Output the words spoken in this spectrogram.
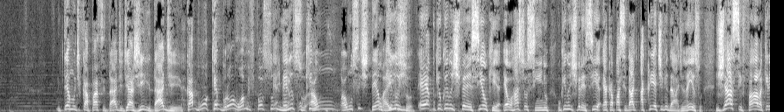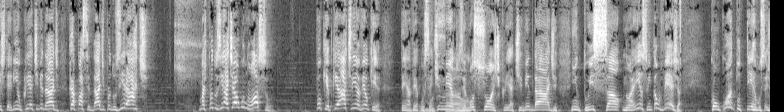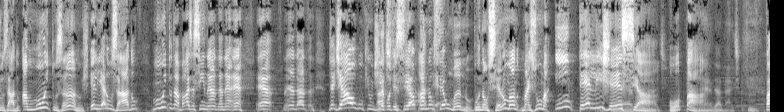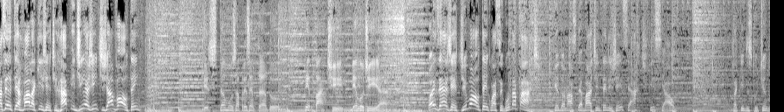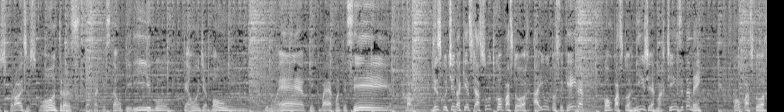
Em termos de capacidade, de agilidade, acabou, quebrou. O homem ficou submisso É, que a, um, a um sistema. É nos- isso. é, porque o que nos diferencia é o quê? É o raciocínio, o que nos diferencia é a capacidade, a criatividade, não é isso? Já se fala que eles teriam criatividade, capacidade de produzir arte. Mas produzir arte é algo nosso. Por quê? Porque a arte tem a ver o quê? Tem a ver com sentimentos, emoções, criatividade, intuição, não é isso? Então veja, com quanto o termo seja usado há muitos anos, ele era usado muito na base assim, né, né, né, é, é, né, de, de algo que um dia aconteceu Artificial por não ser humano. por não ser humano, mas uma inteligência. Opa! É verdade. Fazer um intervalo aqui, gente. Rapidinho a gente já volta, hein? Estamos apresentando Debate Melodia. Pois é, gente, de volta, hein, com a segunda parte aqui do nosso debate Inteligência Artificial. Estamos aqui discutindo os prós e os contras dessa questão, o perigo, até onde é bom, o que não é, o que, que vai acontecer. Bom, discutindo aqui este assunto com o pastor Ailton Sequeira, com o pastor Níger Martins e também com o pastor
